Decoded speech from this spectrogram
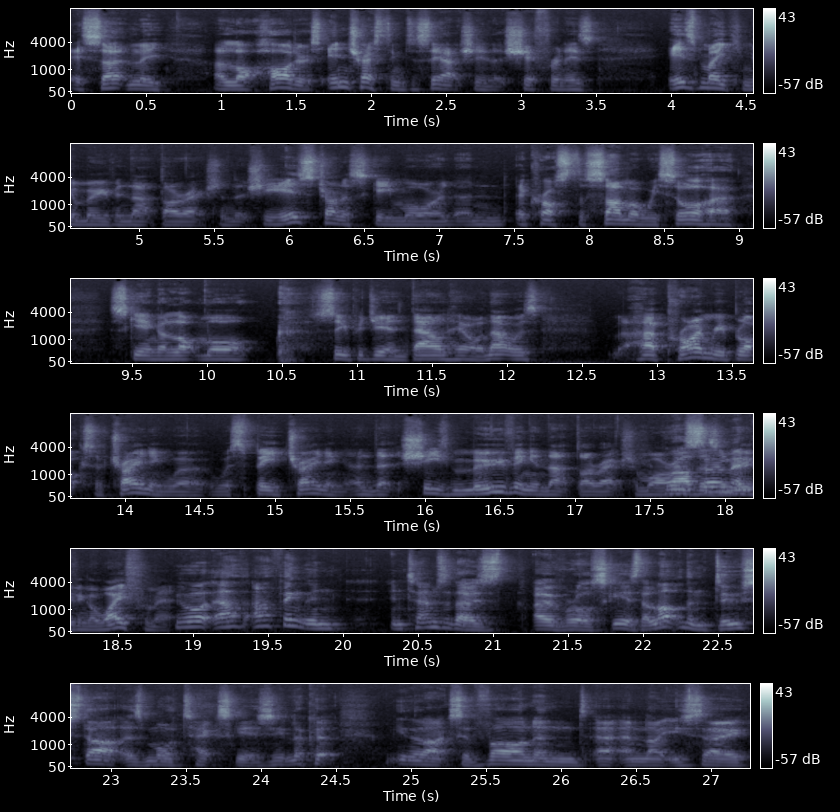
It's certainly a lot harder. It's interesting to see actually that Shiffrin is is making a move in that direction. That she is trying to ski more, and, and across the summer we saw her skiing a lot more super G and downhill, and that was her primary blocks of training were, were speed training, and that she's moving in that direction while Well, others so are many- moving away from it. You know, I, I think in in terms of those overall skiers, a lot of them do start as more tech skiers. You look at you know like Savon and uh, and like you say,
